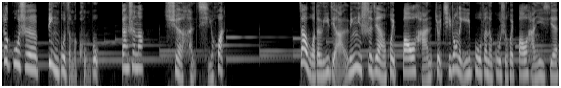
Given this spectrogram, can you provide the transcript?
这故事并不怎么恐怖，但是呢，却很奇幻。在我的理解啊，灵异事件会包含，就其中的一部分的故事会包含一些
